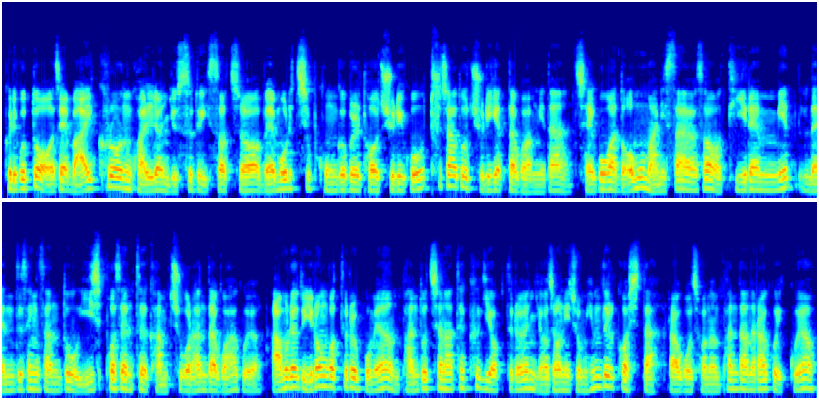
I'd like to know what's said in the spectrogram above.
그리고 또 어제 마이크론 관련 뉴스도 있었죠. 메모리칩 공급을 더 줄이고 투자도 줄이겠다고 합니다. 재고가 너무 많이 쌓여서 D램 및 랜드 생산도 20% 감축을 한다고 하고요. 아무래도 이런 것들을 보면 반도체나 테크 기업들은 여전히 좀 힘들 것이다 라고 저는 판단을 하고 있고요.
